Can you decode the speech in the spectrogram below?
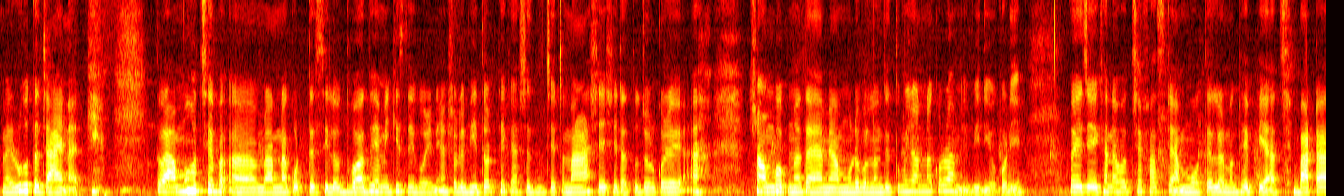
মানে রুহতে যায় না আর কি তো আম্মু হচ্ছে রান্না করতেছিল। ধোয়া ধুয়ে আমি কিছুই করিনি। আসলে ভিতর থেকে আসে যেটা না আসে সেটা তো জোর করে সম্ভব না, তাই আমি আম্মুরে বললাম যে, তুমি রান্না করো, আমি ভিডিও করি। তো এই যে এখানে হচ্ছে ফার্স্টে আম্মু তেলের মধ্যে পেঁয়াজ বাটা,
